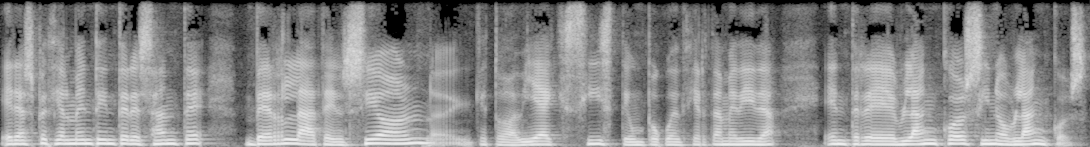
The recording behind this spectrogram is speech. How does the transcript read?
Era especialmente interesante ver la tensión, eh, que todavía existe un poco en cierta medida, entre blancos y no blancos.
